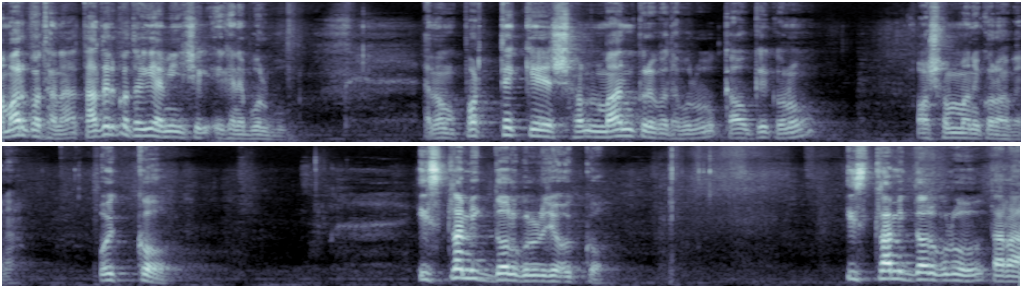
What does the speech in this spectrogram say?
আমার কথা না, তাদের কথাই আমি এখানে বলব। এবং প্রত্যেককে সম্মান করে কথা বলব, কাউকে কোনো অসম্মান করা হবে না। ঐক্য। ইসলামিক দলগুলোর যে ঐক্য, ইসলামিক দলগুলো তারা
